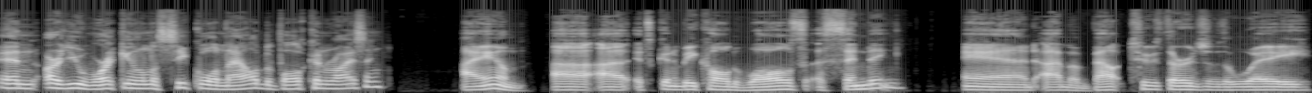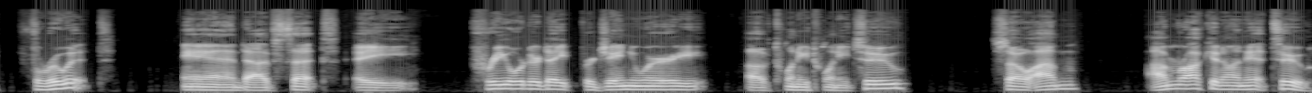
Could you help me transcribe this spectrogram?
And are you working on a sequel now to Vulcan Rising? I am. Uh, it's going to be called Walls Ascending and I'm about two thirds of the way through it. And I've set a pre order date for January of 2022. So I'm, I'm rocking on it too.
